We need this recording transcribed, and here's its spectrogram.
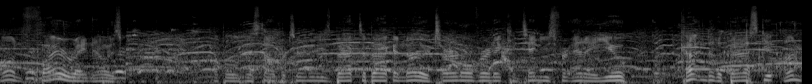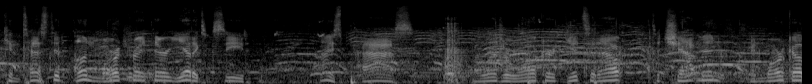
on fire right now is Couple of missed opportunities back to back, another turnover, and it continues for NAU. Cut into the basket, uncontested, unmarked right there, yet to succeed. Nice pass by Ledger Walker, gets it out to Chapman, and mark up.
